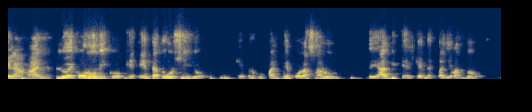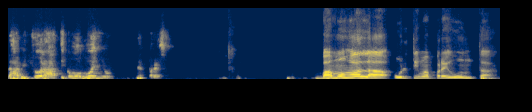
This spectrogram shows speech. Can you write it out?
el amar lo económico que entra a tu bolsillo que preocuparte por la salud de alguien que es el que te está llevando las habichuelas a ti como dueño de empresa. Vamos a la última pregunta.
